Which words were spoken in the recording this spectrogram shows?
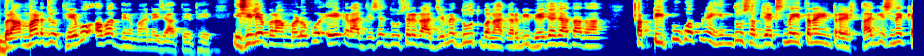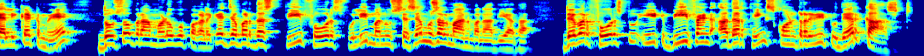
ब्राह्मण जो थे, वो अवध्य माने जाते थे। इसीलिए ब्राह्मणों को एक राज्य से दूसरे राज्य में दूत बनाकर भी भेजा जाता था। अब टीपू को अपने हिंदू सब्जेक्ट्स में इतना इंटरेस्ट था कि इसने कैलिकट में 200 ब्राह्मणों को पकड़ के ज़बरदस्ती फोर्सफुली मनुष्य से मुसलमान बना दिया था। They were forced to eat beef and other things contrary to their caste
